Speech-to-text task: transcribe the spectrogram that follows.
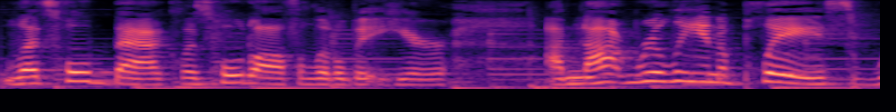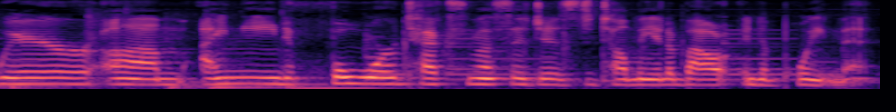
let's hold back. Let's hold off a little bit here. I'm not really in a place where um, I need four text messages to tell me about an appointment.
